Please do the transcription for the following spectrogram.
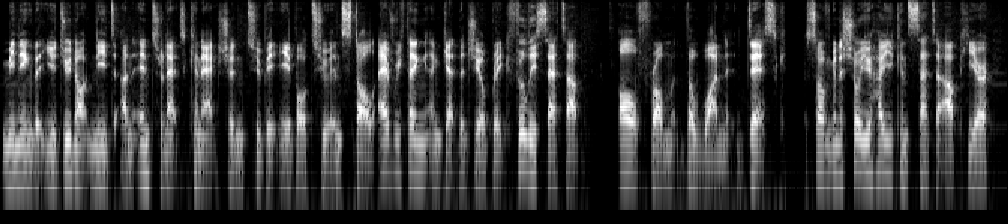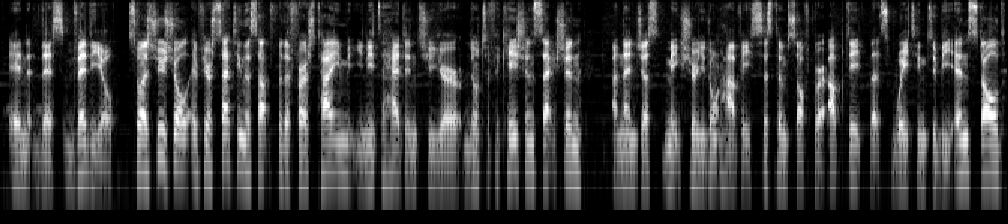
meaning that you do not need an internet connection to be able to install everything and get the jailbreak fully set up, all from the one disk. So I'm going to show you how you can set it up here in this video. So as usual, if you're setting this up for the first time, you need to head into your notification section and then just make sure you don't have a system software update that's waiting to be installed.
